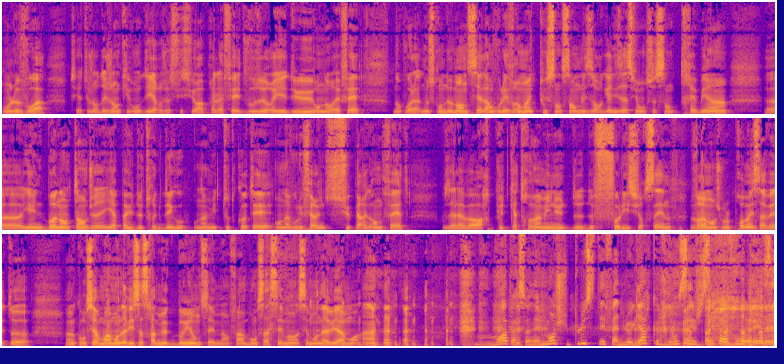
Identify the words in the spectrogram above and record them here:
On le voit parce qu'il y a toujours des gens qui vont dire, je suis sûr après la fête, vous auriez dû, on aurait fait. Donc voilà, nous ce qu'on demande, c'est là, on voulait vraiment être tous ensemble. Les organisations, on se sent très bien. Euh, il y a une bonne entente, il n'y a pas eu de truc d'ego. On a mis tout de côté, on a voulu faire une super grande fête. Vous allez avoir plus de 80 minutes de, folie sur scène. Vraiment, je vous le promets, ça va être euh, un concert. Moi, à mon avis, ça sera mieux que Beyoncé. Mais enfin, bon, ça, c'est mon, c'est mon avis à moi. Hein. moi, personnellement, je suis plus Stéphane Legard que Beyoncé. Je sais pas vous, Blaise.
